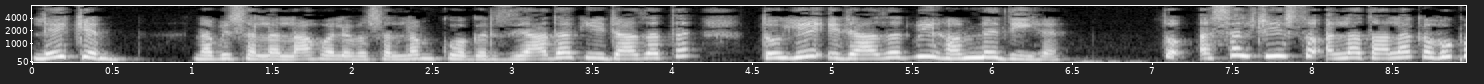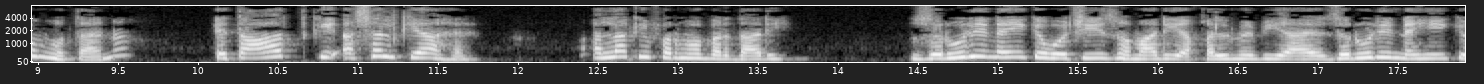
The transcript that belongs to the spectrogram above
لیکن نبی صلی اللہ علیہ وسلم کو اگر زیادہ کی اجازت ہے تو یہ اجازت بھی ہم نے دی ہے۔ تو اصل چیز تو اللہ تعالی کا حکم ہوتا ہے نا۔ اطاعت کی اصل کیا ہے؟ اللہ کی فرما برداری۔ ضروری نہیں کہ وہ چیز ہماری عقل میں بھی آئے، ضروری نہیں کہ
